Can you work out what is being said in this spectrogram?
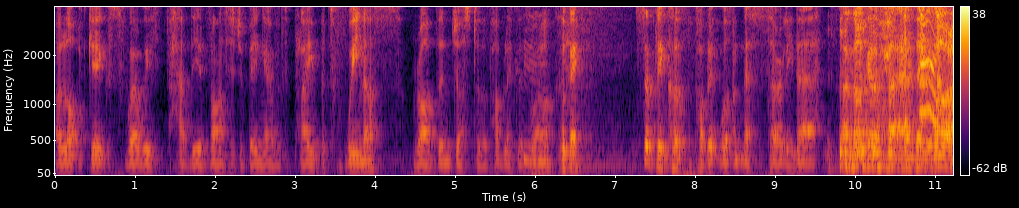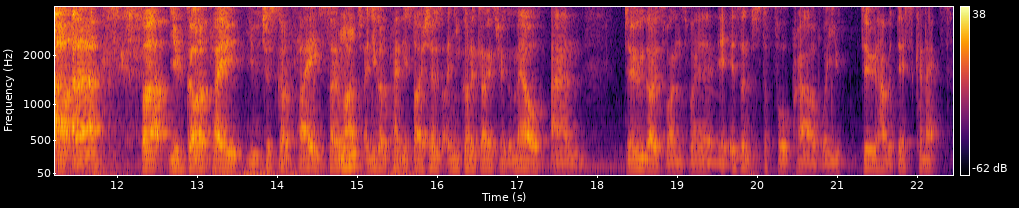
a lot of gigs where we've had the advantage of being able to play between us rather than just to the public as well. Okay. Simply because the public wasn't necessarily there. I'm not going to put anything more out there, but you've got to play. You've just got to play so mm-hmm. much, and you've got to play these live shows, and you've got to go through the mill and do those ones where mm-hmm. it isn't just a full crowd, where you do have a disconnect.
